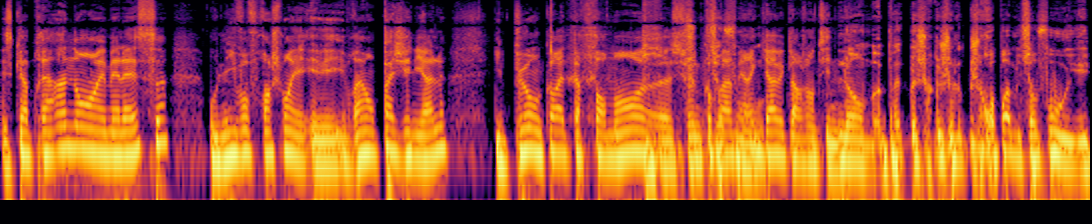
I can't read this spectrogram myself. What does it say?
est-ce qu'après un an en MLS où le niveau franchement est, est vraiment pas génial, il peut encore être performant euh, sur une Copa. América avec l'Argentine Non, bah, pas- je, je, je crois pas, mais il s'en fout. Il,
